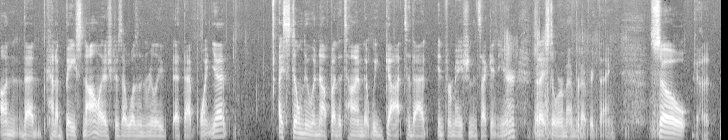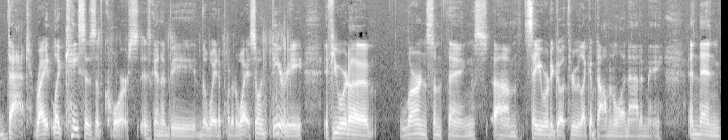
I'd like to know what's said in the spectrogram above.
on that kind of base knowledge because I wasn't really at that point yet I still knew enough by the time that we got to that information in second year that I still remembered everything. So that, right? Like cases, of course, is going to be the way to put it away. So in theory, if you were to learn some things, um, say you were to go through like abdominal anatomy and then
